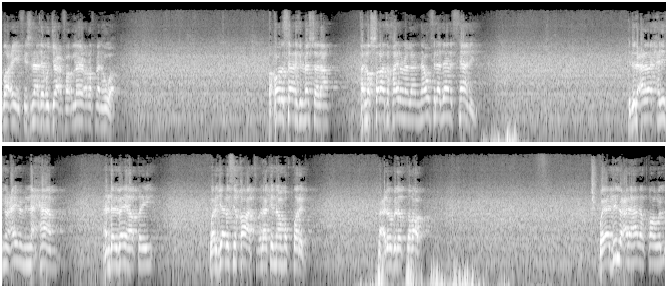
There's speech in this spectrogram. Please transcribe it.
ضعيف. إسناد أبو جعفر لا يعرف من هو. القول الثاني في المسألة أن الصلاة خير من النوم في الأذان الثاني. يدل على ذلك حديث نعيم بن نحام عند البيهقي ورجال ثقات ولكنه مضطرب. معلوم بالاضطراب. ويدل على هذا القول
